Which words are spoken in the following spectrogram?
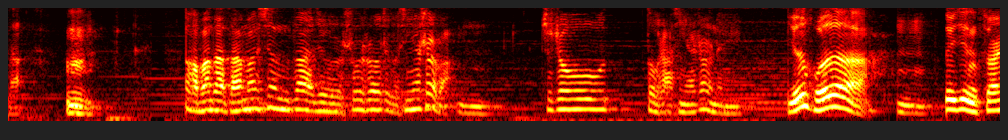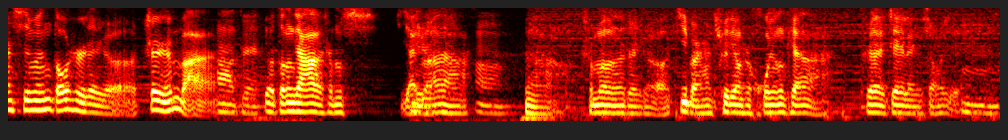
的，嗯，那好吧，那咱们现在就是说说这个新鲜事儿吧，嗯，这周都有啥新鲜事儿呢？银魂啊，嗯，最近虽然新闻都是这个真人版啊对。又增加了什么演员啊，嗯。啊，什么这个基本上确定是红樱篇啊，之类这类的消息。嗯。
